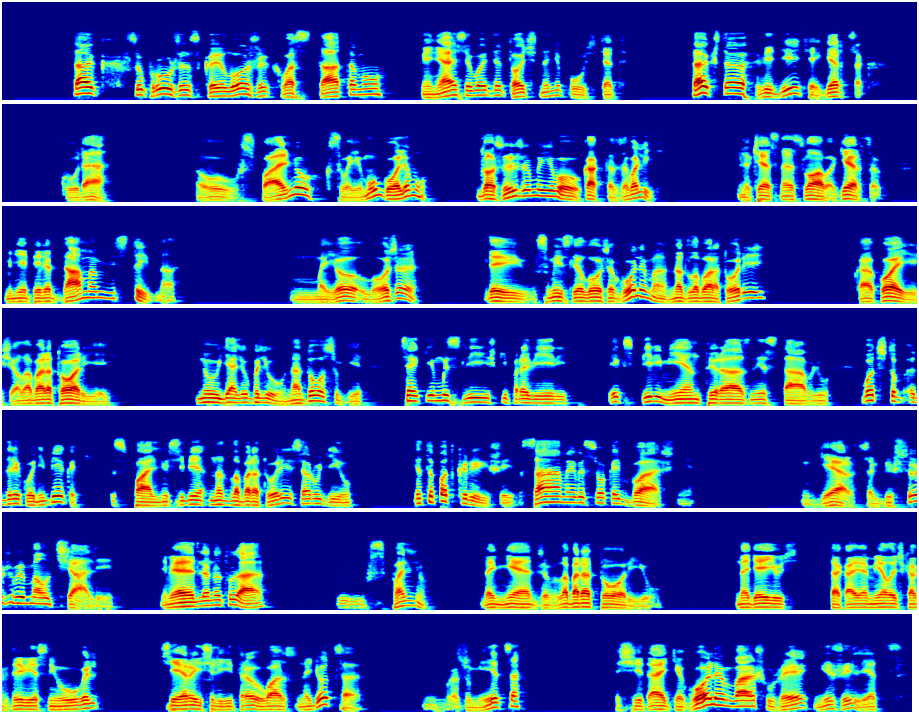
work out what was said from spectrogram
Так в супружеской ложе хвостатому меня сегодня точно не пустят. Так что ведите, герцог. Куда? Ну, в спальню, к своему голему. Должны же мы его как-то завалить. Ну, честное слово, герцог, мне перед дамом не стыдно. Мое ложе? Да и в смысле ложа голема над лабораторией? Какой еще лабораторией? Ну, я люблю на досуге всякие мыслишки проверить, эксперименты разные ставлю. Вот, чтобы далеко не бегать, спальню себе над лабораторией соорудил. Это под крышей, в самой высокой башне. Герцог, да что же вы молчали? Немедленно туда. В спальню? Да нет же, в лабораторию. Надеюсь, такая мелочь, как древесный уголь, серой селитра у вас найдется? Разумеется. Считайте, голем ваш уже не жилец.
